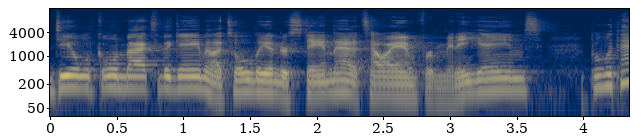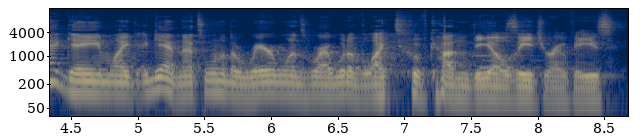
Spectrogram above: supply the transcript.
deal with going back to the game, and I totally understand that. It's how I am for many games. But with that game, like, again, that's one of the rare ones where I would have liked to have gotten DLC trophies.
